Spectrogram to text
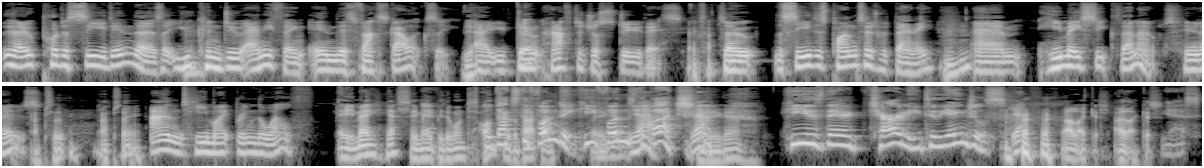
you know, put a seed in there that you can do anything in this vast galaxy. Yeah. Uh, you don't have to just do this. exactly. So the seed is planted with Benni. Mm-hmm. Um, he may seek them out. Who knows? Absolutely, absolutely. And he might bring the wealth. He may, yes, he may be the one to sponsor. Oh, that's the, Bad funding. Batch. He funds go. the batch. Yeah. There you go. He is their Charlie to the angels. Yeah. I like it. I like it. Yes.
